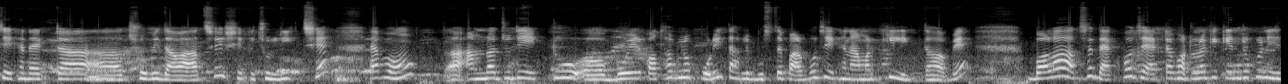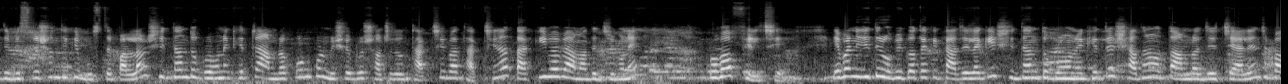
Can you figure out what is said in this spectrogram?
যে এখানে একটা ছবি দেওয়া আছে, সে কিছু লিখছে এবং আমরা যদি একটু বইয়ের কথাগুলো পড়ি তাহলে বুঝতে পারব যে এখানে আমার কি লিখতে হবে। বলা আছে, দেখো যে একটা ঘটনাকে কেন্দ্র করে নিজেদের বিশ্লেষণ থেকে বুঝতে পারলাম। সিদ্ধান্ত গ্রহণের ক্ষেত্রে আমরা কোন কোন বিষয়গুলো সচেতন থাকছি বা থাকছি না, তা কীভাবে আমাদের জীবনে প্রভাব ফেলছে? এবার নিজেদের অভিজ্ঞতাকে কাজে লাগিয়ে সিদ্ধান্ত গ্রহণের ক্ষেত্রে সাধারণত আমরা যে চ্যালেঞ্জ বা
